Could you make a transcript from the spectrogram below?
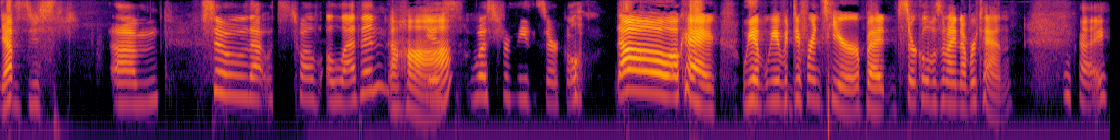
Yep. is just um. So that was twelve. Eleven Uh-huh. is was for me the circle. Oh, okay. We have we have a difference here, but Circle was my number 10. Okay.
